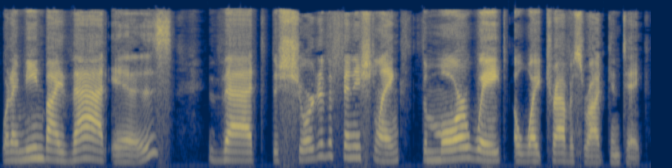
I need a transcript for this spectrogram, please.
What I mean by that is that the shorter the finish length, the more weight a white traverse rod can take.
